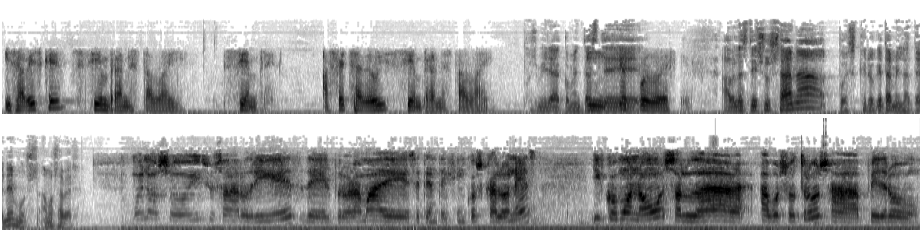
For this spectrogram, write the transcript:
y sabéis que siempre han estado ahí, siempre. A fecha de hoy siempre han estado ahí. Pues mira, ¿Y comentaste... qué os puedo decir? Hablas de Susana, pues creo que también la tenemos. Vamos a ver. Bueno, soy Susana Rodríguez del programa de 75 escalones y como no, saludar a vosotros, a Pedro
